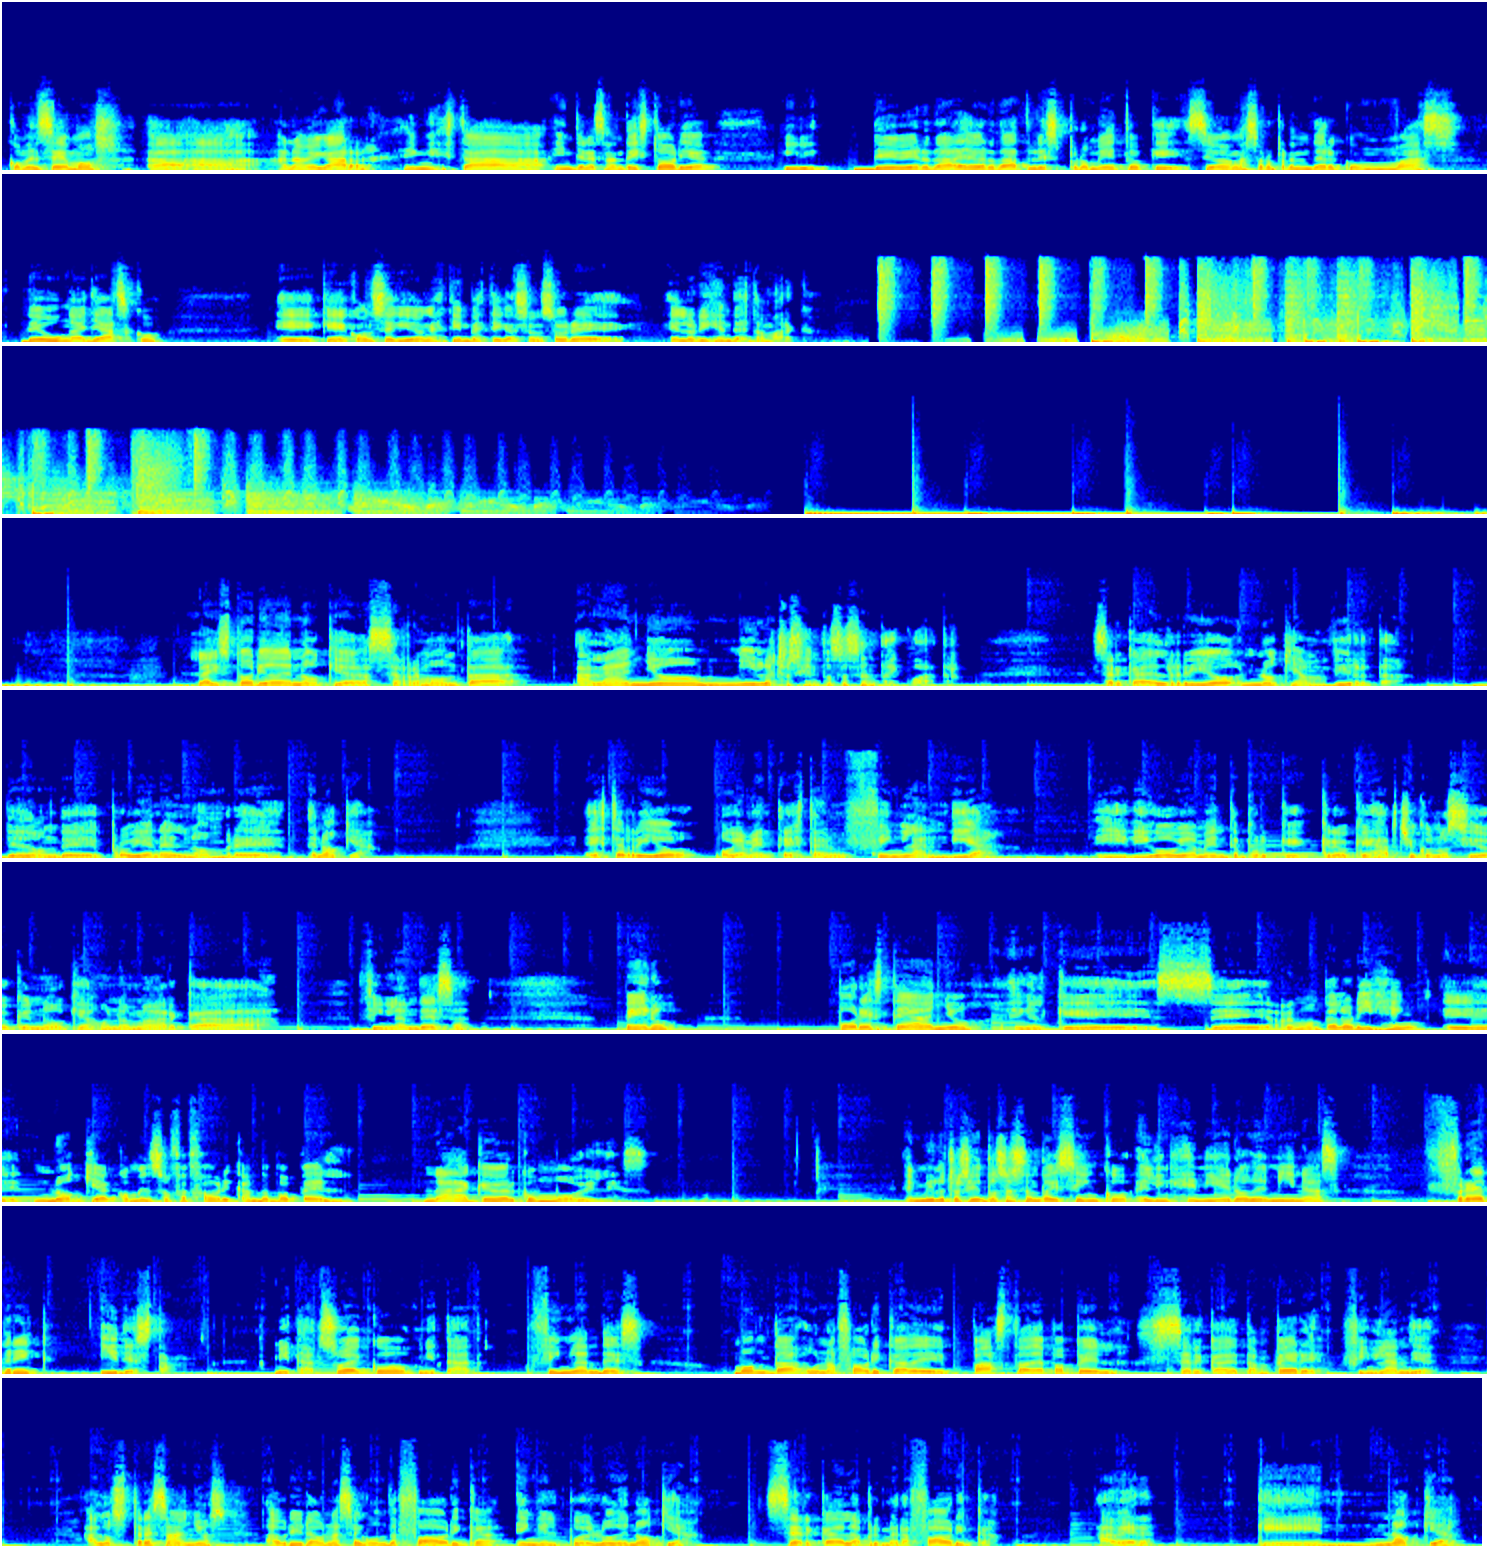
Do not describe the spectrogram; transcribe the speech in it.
comencemos a, a, navegar en esta interesante historia y de verdad, de verdad, les prometo que se van a sorprender con más de un hallazgo eh, que he conseguido en esta investigación sobre el origen de esta marca. La historia de Nokia se remonta al año 1864, cerca del río Nokianvirta, de donde proviene el nombre de Nokia. Este río obviamente está en Finlandia, y digo obviamente porque creo que es archiconocido que Nokia es una marca finlandesa, pero por este año en el que se remonta el origen, eh, Nokia comenzó fue fabricando papel nada que ver con móviles. En 1865, el ingeniero de minas Fredrik Idestam, mitad sueco, mitad finlandés, monta una fábrica de pasta de papel cerca de Tampere, Finlandia. A los tres años abrirá una segunda fábrica en el pueblo de Nokia, cerca de la primera fábrica. A ver, que Nokia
